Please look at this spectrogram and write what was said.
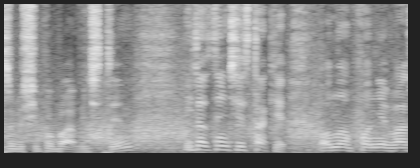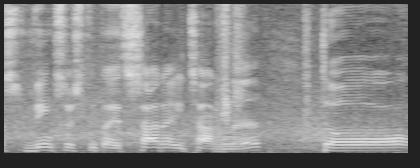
żeby się pobawić tym. I to zdjęcie jest takie. Ono, ponieważ większość tutaj jest szare i czarne, to,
